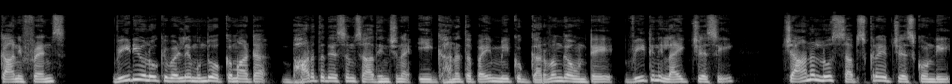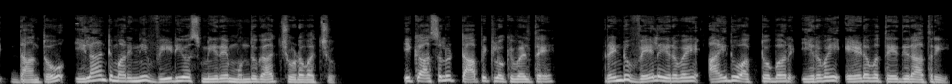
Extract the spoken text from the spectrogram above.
కాని ఫ్రెండ్స్ వీడియోలోకి వెళ్ళే ముందు ఒక్క మాట. భారతదేశం సాధించిన ఈ ఘనతపై మీకు గర్వంగా ఉంటే వీటిని లైక్ చేసి ఛానల్లో సబ్స్క్రైబ్ చేసుకోండి. దాంతో ఇలాంటి మరిన్ని వీడియోస్ మీరే ముందుగా చూడవచ్చు. ఇక అసలు టాపిక్లోకి వెళ్తే రెండు వేల ఇరవై ఐదు అక్టోబర్ ఇరవై ఏడవ తేదీ రాత్రి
